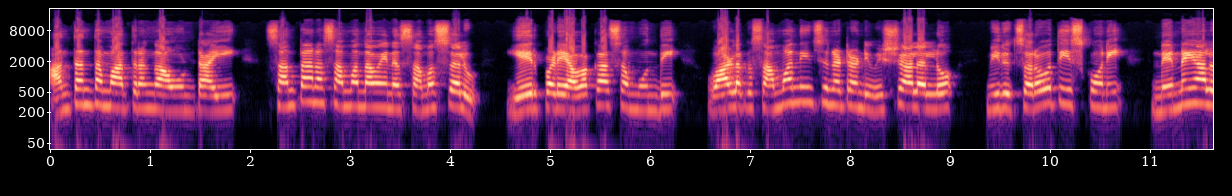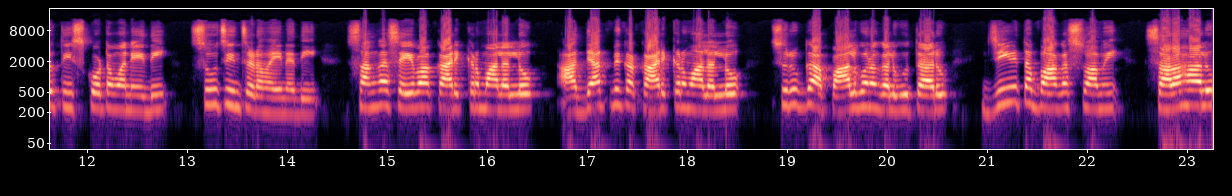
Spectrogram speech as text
అంతంత మాత్రంగా ఉంటాయి. సంతాన సంబంధమైన సమస్యలు ఏర్పడే అవకాశం ఉంది. వాళ్ళకు సంబంధించినటువంటి విషయాలలో మీరు చొరవ తీసుకొని నిర్ణయాలు తీసుకోవటం అనేది సూచించడమైనది. సంఘ సేవా కార్యక్రమాలలో ఆధ్యాత్మిక కార్యక్రమాలలో చురుగ్గా పాల్గొనగలుగుతారు. జీవిత భాగస్వామి సలహాలు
